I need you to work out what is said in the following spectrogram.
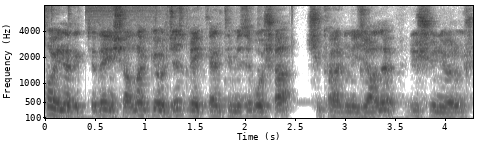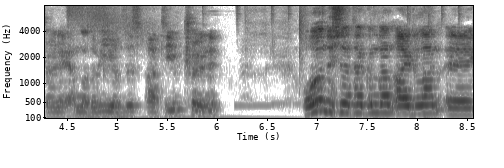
Oynadıkça da inşallah göreceğiz. Beklentimizi boşa çıkarmayacağını düşünüyorum. Şöyle yanına da bir yıldız atayım Köln'ün. Onun dışında takımdan ayrılan e,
